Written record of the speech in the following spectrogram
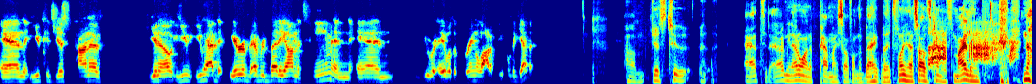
and you could just kind of you know, you you had the ear of everybody on the team, and and you were able to bring a lot of people together. Um, just to uh, add to that, I mean, I don't want to pat myself on the back, but it's funny. That's why I was kind of smiling. no,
